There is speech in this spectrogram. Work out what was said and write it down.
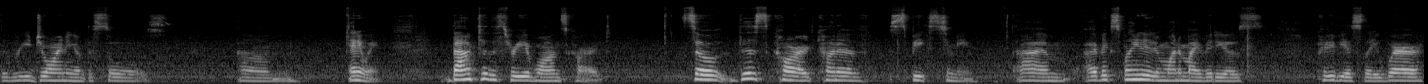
the rejoining of the souls. Um, Anyway, back to the Three of Wands card. So this card kind of speaks to me. Um, I've explained it in one of my videos previously where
